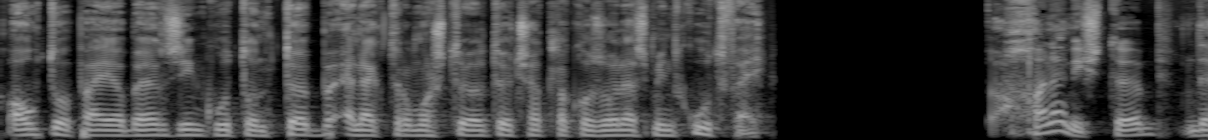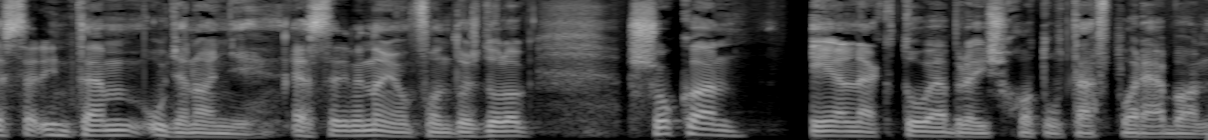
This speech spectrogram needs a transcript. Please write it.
autópálya benzinkúton több elektromos töltőcsatlakozó lesz, mint kútfej? Ha nem is több, de szerintem ugyanannyi. Ez szerintem egy nagyon fontos dolog. Sokan élnek továbbra is hatótávparában.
